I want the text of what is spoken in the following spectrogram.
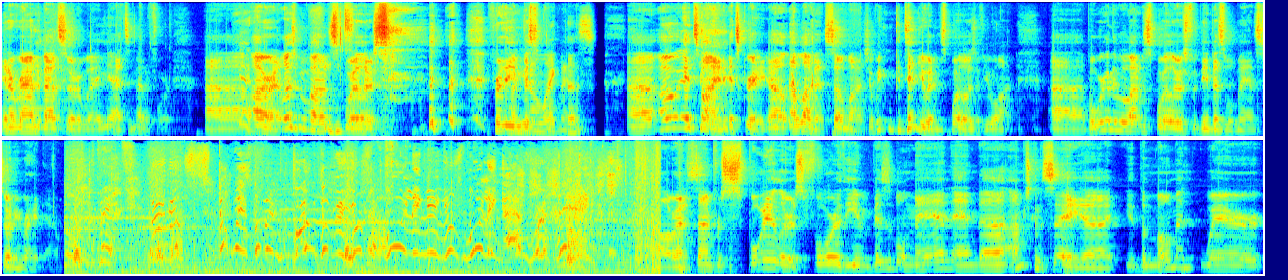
in a roundabout sort of way. Yeah, it's a metaphor. Uh, All right, let's move on to spoilers for the What, you Invisible don't like Man. this? Uh, oh, it's fine. It's great. I, I love it so much. And we can continue it in spoilers if you want. Uh, but we're going to move on to spoilers for the Invisible Man starting right now. Stop it! Stop it! Both of you! You're spoiling it! You're spoiling All right, it's time for spoilers for The Invisible Man, and uh, I'm just gonna say uh, the moment where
